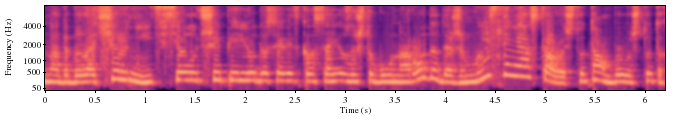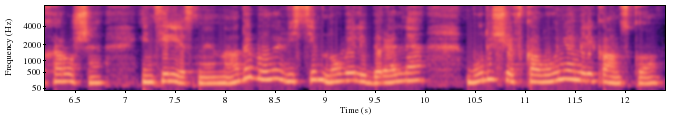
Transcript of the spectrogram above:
Надо было очернить все лучшие периоды Советского Союза, чтобы у народа даже мысли не осталось, что там было что-то хорошее, интересное. Надо было ввести в новое либеральное будущее в колонию американскую.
